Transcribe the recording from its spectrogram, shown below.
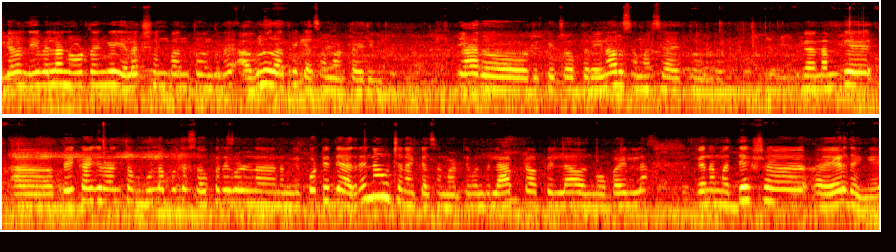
ಈಗ ನೀವೆಲ್ಲ ನೋಡ್ದಂಗೆ ಎಲೆಕ್ಷನ್ ಬಂತು ಅಂದರೆ ಹಗಲು ರಾತ್ರಿ ಕೆಲಸ ಮಾಡ್ತಾ ಇದ್ದೀವಿ. ಯಾರು ಅದಕ್ಕೆ ಜವಾಬ್ದಾರಿ? ಏನಾದ್ರು ಸಮಸ್ಯೆ ಆಯಿತು ಅಂದರೆ? ಈಗ ನಮಗೆ ಬೇಕಾಗಿರುವಂಥ ಮೂಲಭೂತ ಸೌಕರ್ಯಗಳನ್ನ ನಮಗೆ ಕೊಟ್ಟಿದ್ದೇ ಆದರೆ ನಾವು ಚೆನ್ನಾಗಿ ಕೆಲಸ ಮಾಡ್ತೀವಿ. ಒಂದು ಲ್ಯಾಪ್ಟಾಪ್ ಇಲ್ಲ, ಒಂದು ಮೊಬೈಲ್ ಇಲ್ಲ. ಈಗ ನಮ್ಮ ಅಧ್ಯಕ್ಷ ಹೇಳ್ದಂಗೆ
